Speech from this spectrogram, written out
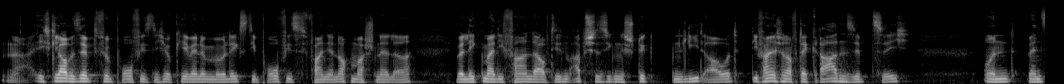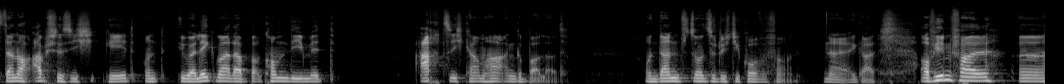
Na, ich glaube, selbst für Profis nicht okay, wenn du mir überlegst, die Profis fahren ja noch mal schneller. Überleg mal, die fahren da auf diesem abschüssigen Stück ein Leadout. Die fahren ja schon auf der geraden 70. Und wenn es dann noch abschüssig geht und überleg mal, da kommen die mit 80 km/h angeballert. Und dann sollst du durch die Kurve fahren. Naja, egal. Auf jeden Fall, äh,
